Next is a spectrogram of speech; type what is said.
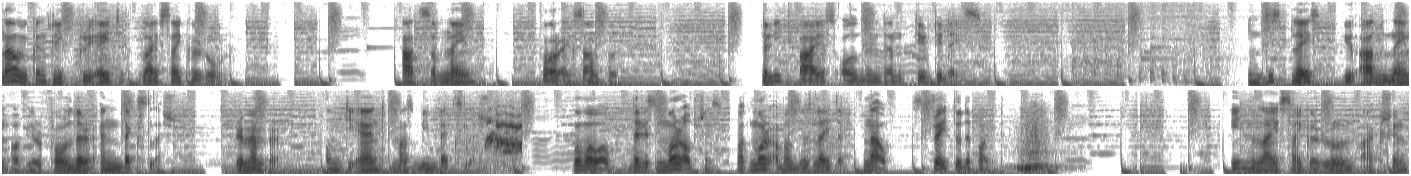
Now you can click create lifecycle rule. Add some name for example, delete files older than 30 days. In this place you add name of your folder and backslash. Remember, on the end must be backslash. Whoa, whoa, whoa, there is more options, but more about this later. Now, straight to the point. In lifecycle rule action,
